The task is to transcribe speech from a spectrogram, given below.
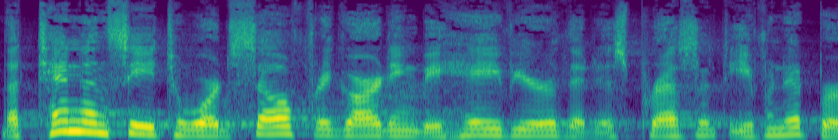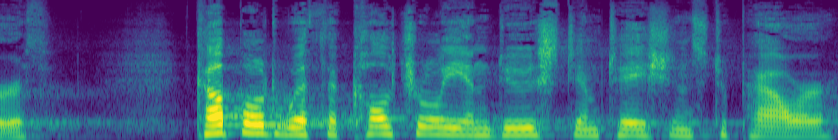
the tendency toward self regarding behavior that is present even at birth, coupled with the culturally induced temptations to power,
